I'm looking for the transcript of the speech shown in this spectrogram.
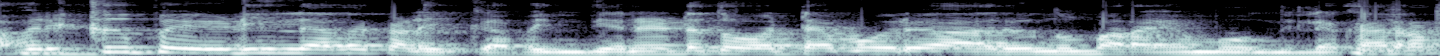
അവർക്ക് പേടിയില്ലാതെ കളിക്കുക അപ്പൊ ഇന്ത്യനായിട്ട് തോറ്റാ പോലും ആരും ഒന്നും പറയാൻ പോകുന്നില്ല. കാരണം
